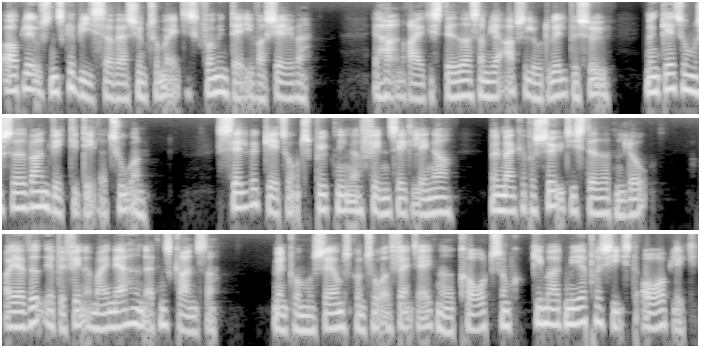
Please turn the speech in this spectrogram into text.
Oplevelsen skal vise sig at være symptomatisk for min dag i Warszawa. Jeg har en række steder, som jeg absolut vil besøge, men Ghetto-museet var en vigtig del af turen. Selve ghettoens bygninger findes ikke længere, men man kan besøge de steder, den lå, og jeg ved, jeg befinder mig i nærheden af dens grænser. Men på museumskontoret fandt jeg ikke noget kort, som kunne give mig et mere præcist overblik.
